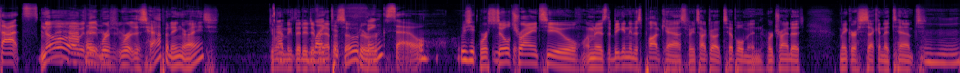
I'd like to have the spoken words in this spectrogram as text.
that's No, happen? we're, we're, it's happening, right? Do you want to make that a different like episode, or think so? We should. we're still trying to? I mean, it's the beginning of this podcast. When we talked about Tippelman, we're trying to make our second attempt. Mm-hmm.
